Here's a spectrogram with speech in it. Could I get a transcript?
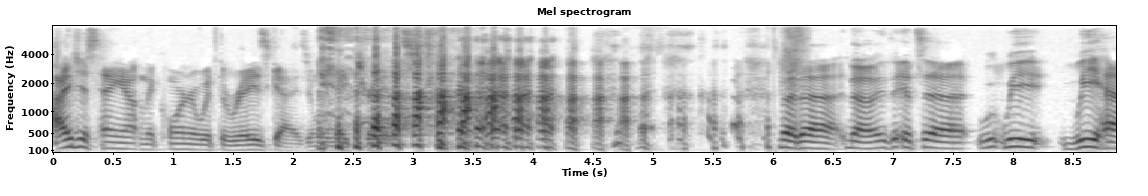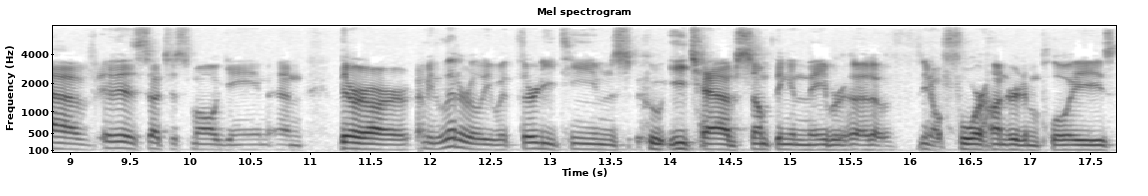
I just hang out in the corner with the Rays guys and we make trades. but uh, no, it's a uh, we we have it is such a small game, and there are I mean literally with 30 teams who each have something in the neighborhood of you know 400 employees.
